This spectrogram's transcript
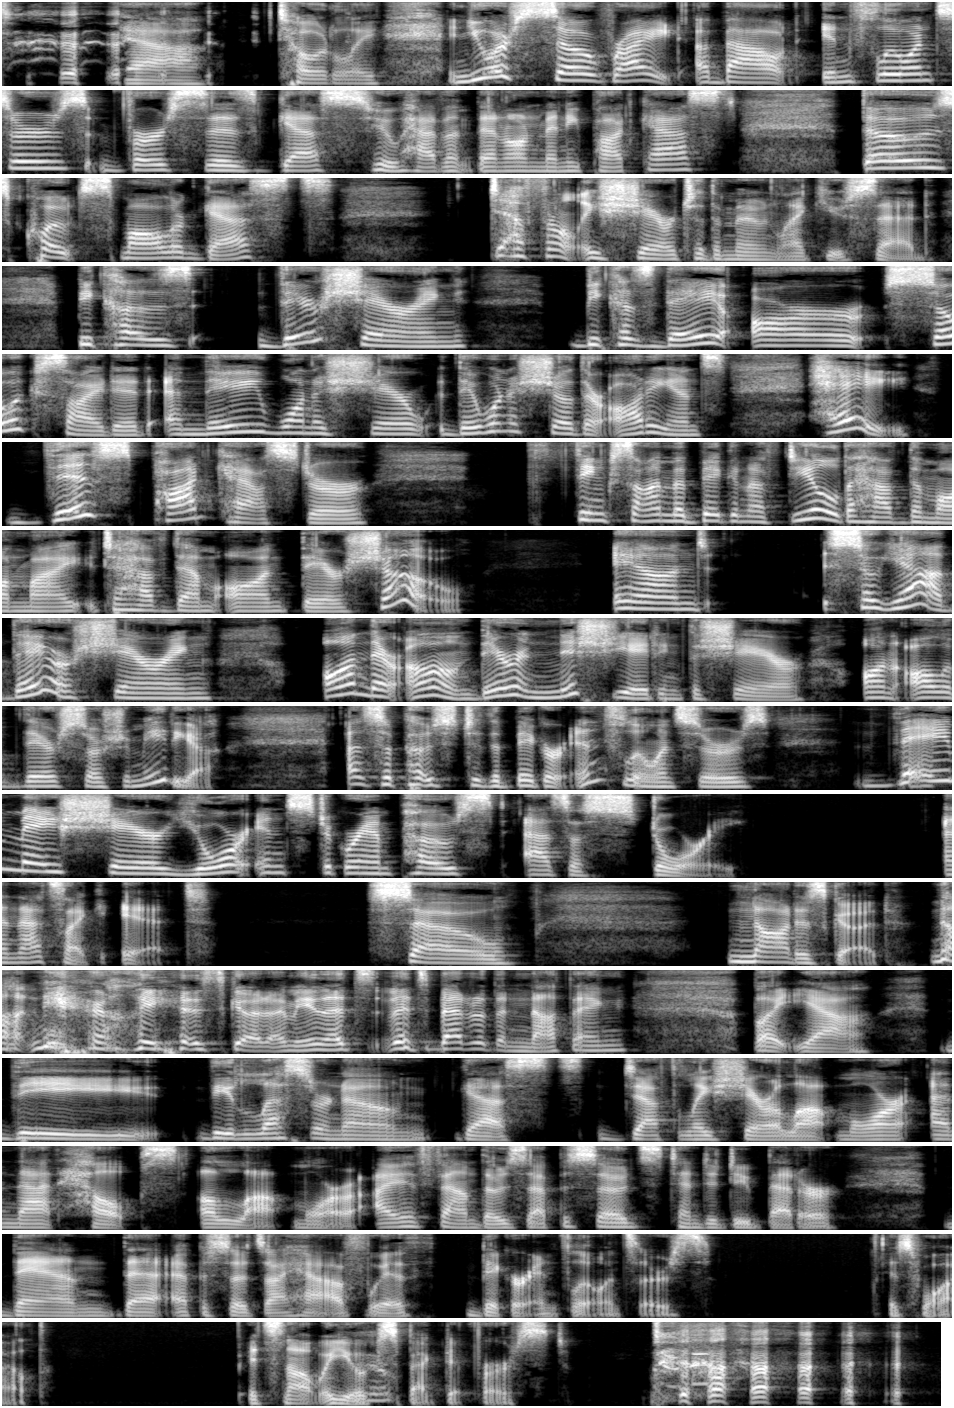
yeah, totally. And you are so right about influencers versus guests who haven't been on many podcasts. Those quote smaller guests definitely share to the moon, like you said, because they're sharing because they are so excited and they want to share, they want to show their audience, hey, this podcaster thinks I'm a big enough deal to have them on my to have them on their show. And so yeah, they are sharing on their own. They're initiating the share on all of their social media. As opposed to the bigger influencers, they may share your Instagram post as a story. And that's like it. So not as good. Not nearly as good. I mean, that's it's better than nothing. But yeah, the the lesser known guests definitely share a lot more and that helps a lot more. I have found those episodes tend to do better than the episodes I have with bigger influencers. It's wild. It's not what you expect at first.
